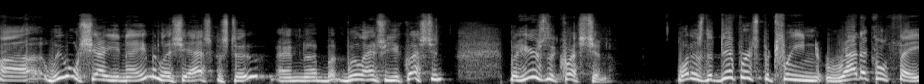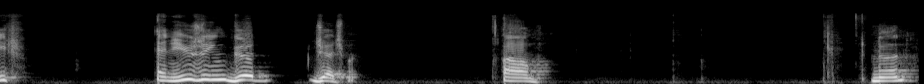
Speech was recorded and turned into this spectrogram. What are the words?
Uh, we won't share your name unless you ask us to, and uh, but we'll answer your question. But here's the question: What is the difference between radical faith and using good judgment? Um, none.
